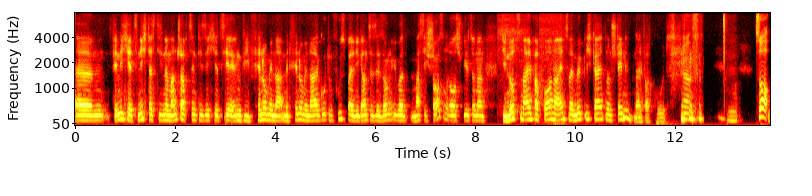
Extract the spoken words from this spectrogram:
ähm, finde ich jetzt nicht, dass die eine Mannschaft sind, die sich jetzt hier irgendwie phänomenal, mit phänomenal gutem Fußball die ganze Saison über massig Chancen rausspielt, sondern die nutzen einfach vorne ein, zwei Möglichkeiten und stehen hinten einfach gut. Ja. so,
